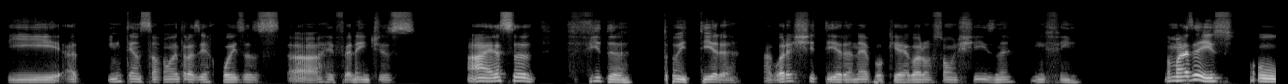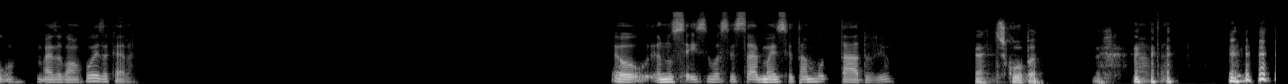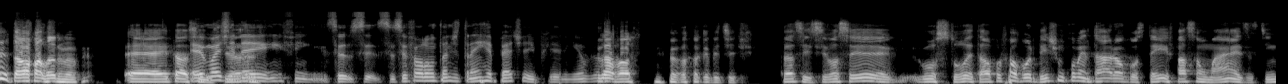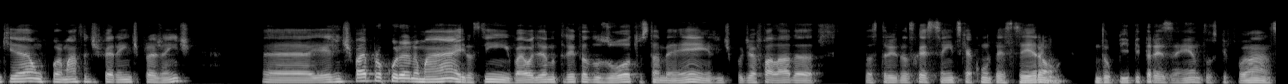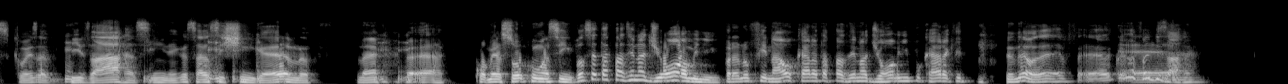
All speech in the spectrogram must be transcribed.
E a intenção é trazer coisas ah, referentes a essa vida doiteira. Agora é chiteira, né? Porque agora é só um X, né? Enfim. No mais é isso. Hugo, mais alguma coisa, cara? Eu, eu não sei se você sabe, mas você tá mutado, viu? É, desculpa. Ah, tá. Eu tava falando mesmo. É, então, Eu assim, se, imaginei, enfim, se, se, se você falou um tanto de trem, repete aí, porque ninguém ouviu, Não, vou, eu vou repetir. Então, assim, se você gostou e tal, por favor, deixe um comentário, ó, gostei, façam mais, assim, que é um formato diferente pra gente. É, e a gente vai procurando mais, assim, vai olhando treta dos outros também. A gente podia falar da- das tretas recentes que aconteceram do BIP 300, que foi umas coisas bizarras, assim, nego saiu se xingando, né? Começou com assim, você tá fazendo a de hominem, para no final o cara tá fazendo a de hominem pro cara que, entendeu? É, é- a coisa foi bizarra.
